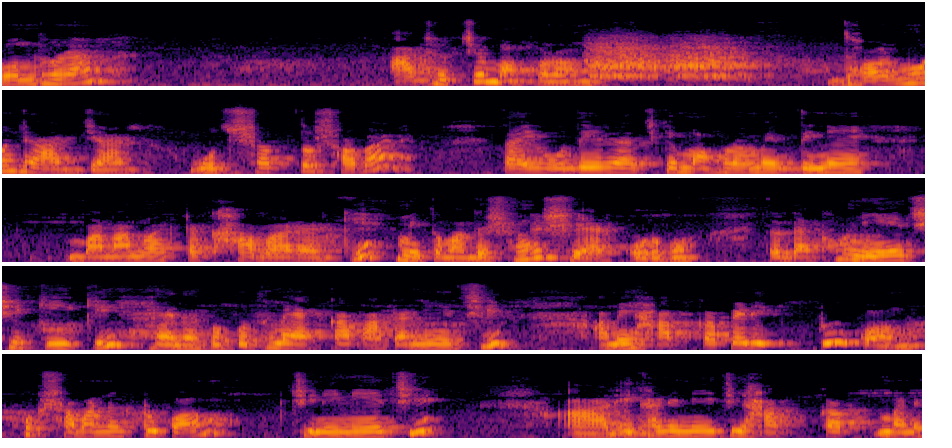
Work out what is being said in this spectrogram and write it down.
বন্ধুরা, আজ হচ্ছে মহরম ধর্ম যার যার, উৎসব তো সবার, তাই ওদের আজকে মহরমের দিনে বানানো একটা খাবার আর কি আমি তোমাদের সঙ্গে শেয়ার করব। তো দেখো, নিয়েছি কি কি? হ্যাঁ দেখো, প্রথমে এক কাপ আটা নিয়েছি। আমি হাফ কাপের একটু কম, খুব সামান্য একটু কম চিনি নিয়েছি। আর এখানে নিয়েছি হাফ কাপ মানে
